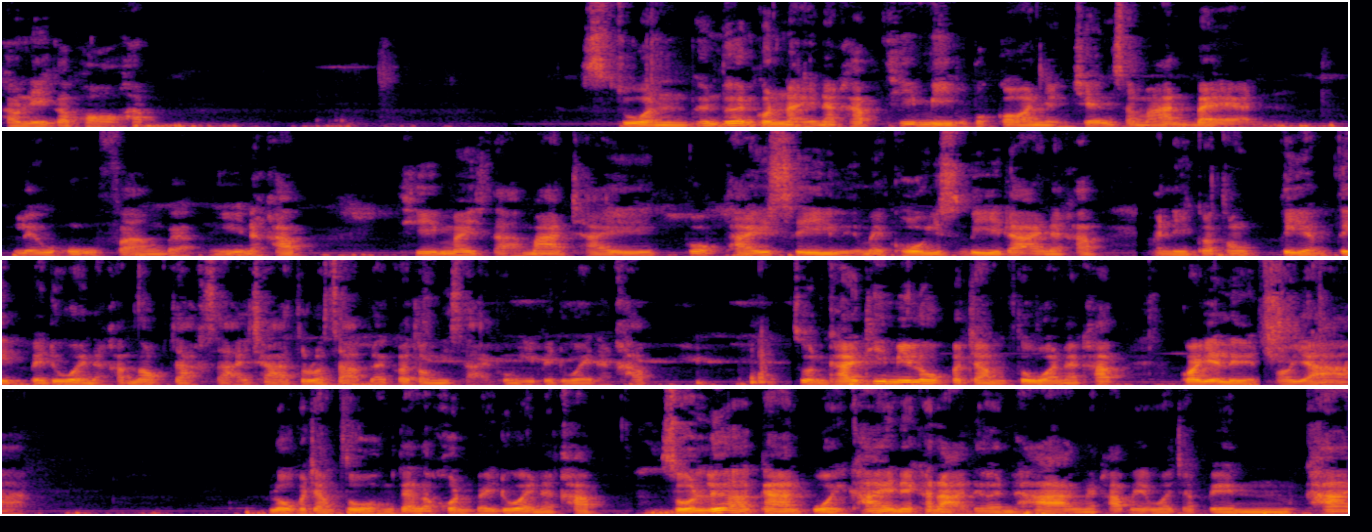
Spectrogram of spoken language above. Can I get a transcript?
เท่านี้ก็พอครับ ส่วนเพื่อนๆคนไหนนะครับ ที่มีอุปกรณ์อย่างเช่นสมาร์ทแบนด์หรือหูฟังแบบนี้นะครับ ที่ไม่สามารถใช้พวก Type C หรือ Micro USB ได้นะครับ อันนี้ก็ต้องเตรียมติดไปด้วยนะครับ นอกจากสายชาร์จโทรศัพท์แล้วก็ต้องมีสายพวกนี้ไปด้วยนะครับ ส่วนใครที่มีโรคประจำตัวนะครับ ก็อย่าลืมเอายาโรคประจำตัวของแต่ละคนไปด้วยนะครับ ส่วนเรื่องอาการป่วยไข้ในขณะเดินทางนะครับ ไม่ว่าจะเป็นไข้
